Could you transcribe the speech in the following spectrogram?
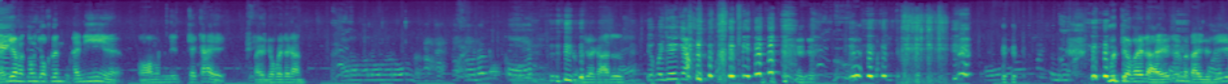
ไอ้เหี้ยมันต้องยกขึ้นไอ้นี่ อ๋อ มันนี่ใกล้ๆ ไปยกไปด้วยกันเอาลงเอาลงเอาลงเอาเอานั่นลงก่อนยกไปด้วยกันยกไปช่วยกันโอ้มึงจะไปไหนขึ้นบันไดอยู่นี่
